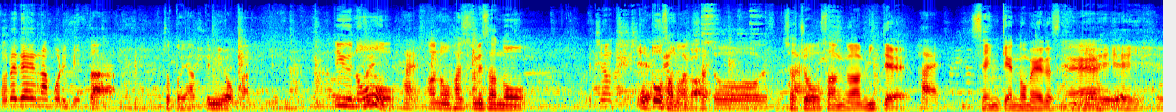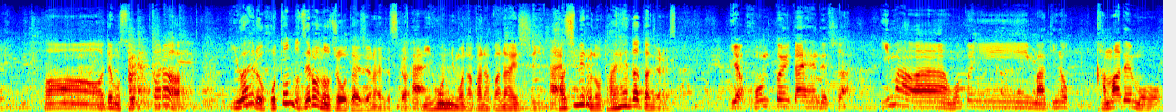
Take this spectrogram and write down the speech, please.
それでナポリピッツァちょっとやってみようかっていう。っていうのを、はい。あの橋爪さんのうちのお父様が社長ですね。社長さんが見て、はい、はい先見の明ですいやいやねいやいや。はあでもそこからいわゆるほとんどゼロの状態じゃないですか、はい。日本にもなかなかないし、はい。始めるの大変だったんじゃないですか。いや本当に大変でした。今は本当に薪の釜でも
